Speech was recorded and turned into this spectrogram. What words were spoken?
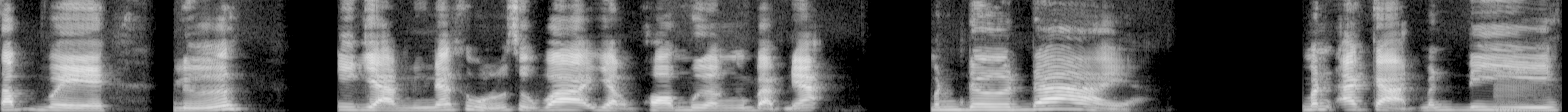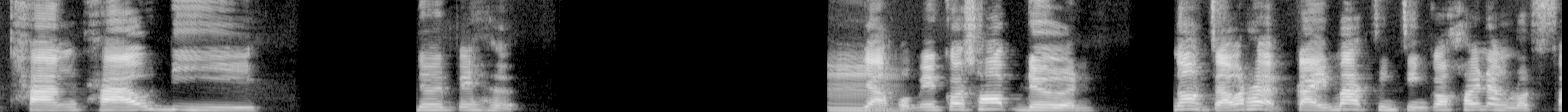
subway หรืออีกอย่างหนึ่งนะคือผมรู้สึกว่าอย่างพอเมืองแบบเนี้ย มันเดินได้อะ มันอากาศมันดีอืมทางเท้าดี เดินไปเหอะมอย่างผมเองก็ชอบเดิน นอกจากว่าถ้าแบบไกลมากจริง ๆ ก็ค่อยนั่งรถไฟ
